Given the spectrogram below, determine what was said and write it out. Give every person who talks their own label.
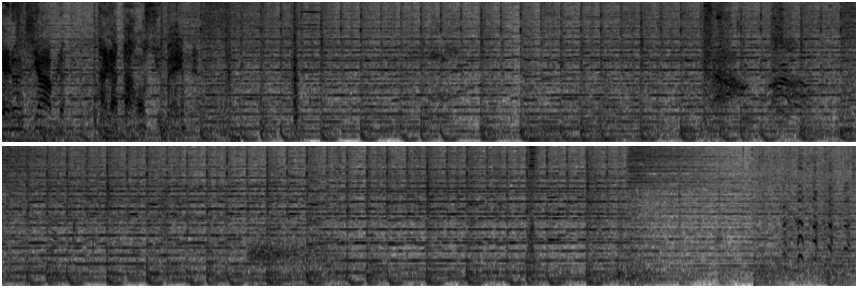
Speaker 1: Et le diable a l'apparence humaine. Ha ha ha!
